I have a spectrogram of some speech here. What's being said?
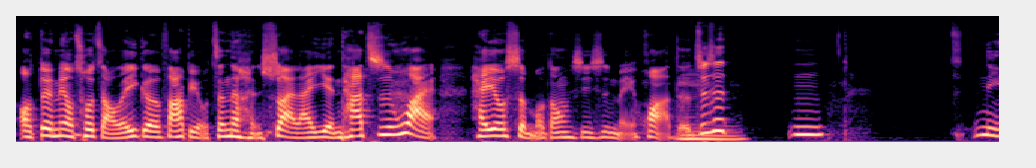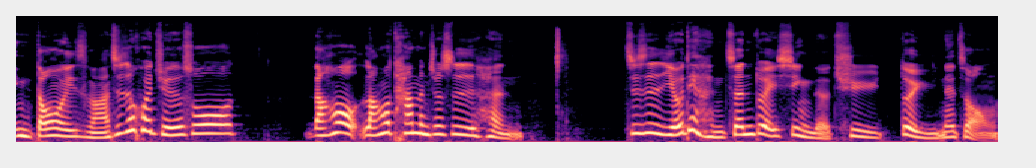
哦，对，没有错，找了一个发比欧真的很帅来演他之外，还有什么东西是美化的？嗯、就是，嗯，你你懂我意思吗？就是会觉得说，然后，然后他们就是很。就是有点很针对性的去对于那种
